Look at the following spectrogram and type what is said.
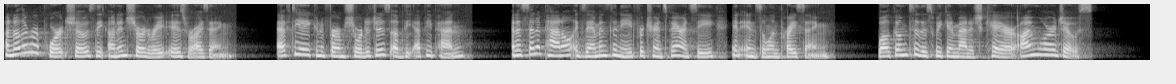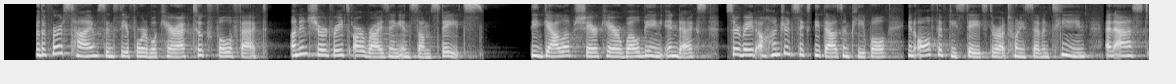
Another report shows the uninsured rate is rising. FDA confirms shortages of the EpiPen, and a Senate panel examines the need for transparency in insulin pricing. Welcome to This Week in Managed Care. I'm Laura Joszt. For the first time since the Affordable Care Act took full effect, uninsured rates are rising in some states. The Gallup Sharecare Wellbeing Index surveyed 160,000 people in all 50 states throughout 2017 and asked,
